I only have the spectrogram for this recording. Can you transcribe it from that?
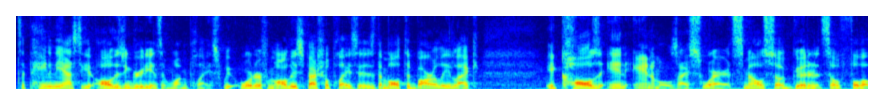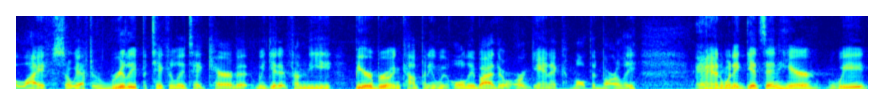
it's a pain in the ass to get all these ingredients in one place. We order from all these special places. The malted barley, like, it calls in animals, I swear. It smells so good and it's so full of life, so we have to really particularly take care of it. We get it from the beer brewing company. We only buy their organic malted barley. And when it gets in here, we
